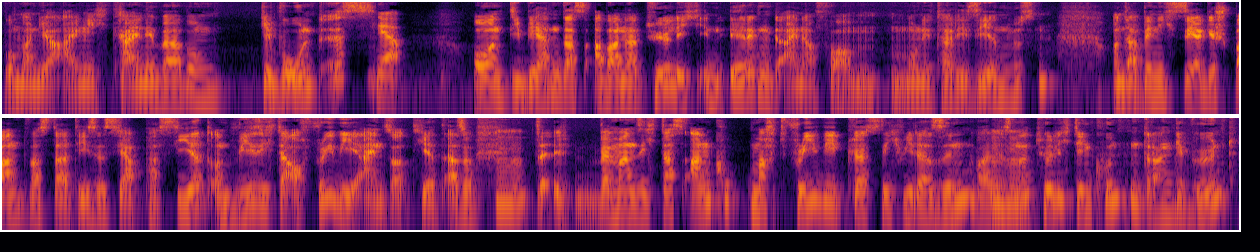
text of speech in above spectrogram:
wo man ja eigentlich keine Werbung gewohnt ist. Ja. Und die werden das aber natürlich in irgendeiner Form monetarisieren müssen. Und da bin ich sehr gespannt, was da dieses Jahr passiert und wie sich da auch Freebie einsortiert. Also mhm. wenn man sich das anguckt, macht Freebie plötzlich wieder Sinn, weil mhm. es natürlich den Kunden dran gewöhnt,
